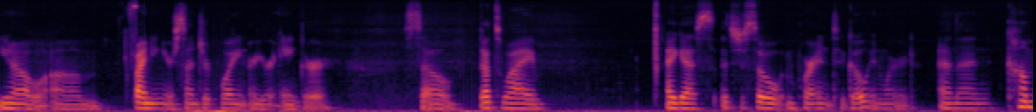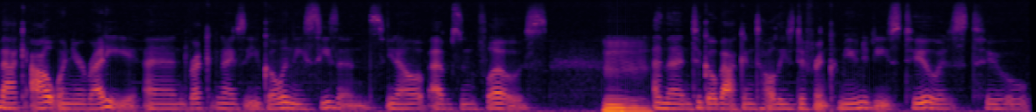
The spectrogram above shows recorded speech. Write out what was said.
you know, um, finding your center point or your anchor. So that's why I guess it's just so important to go inward and then come back out when you're ready and recognize that you go in these seasons, you know, of ebbs and flows. Mm. And then to go back into all these different communities too is to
